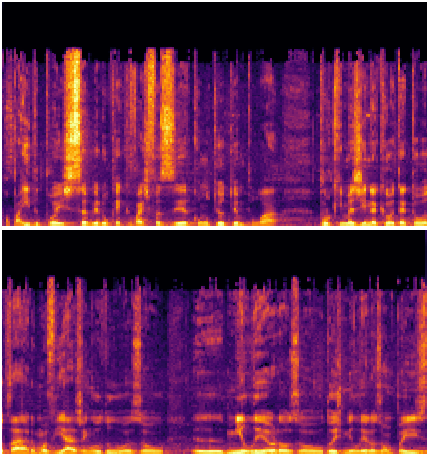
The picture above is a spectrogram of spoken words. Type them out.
Opa, e depois saber o que é que vais fazer com o teu tempo lá porque imagina que eu até estou a dar uma viagem ou duas, ou uh, mil euros, ou dois mil euros a um país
